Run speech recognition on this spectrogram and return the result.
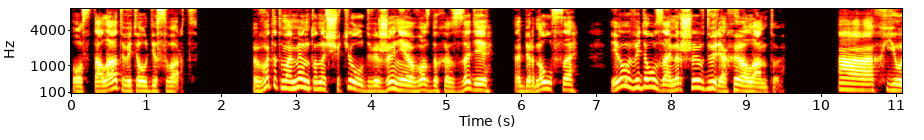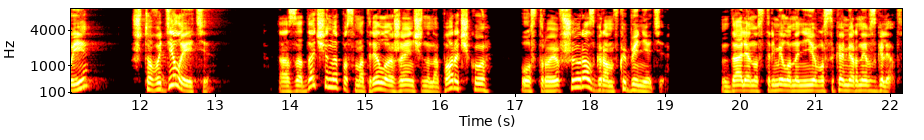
Устало ответил Дисвард. В этот момент он ощутил движение воздуха сзади, обернулся и увидел замершую в дверях Иоланту. «А, Хьюи? Что вы делаете?» Озадаченно посмотрела женщина на парочку, устроившую разгром в кабинете. Далее она устремила на неё высокомерный взгляд.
